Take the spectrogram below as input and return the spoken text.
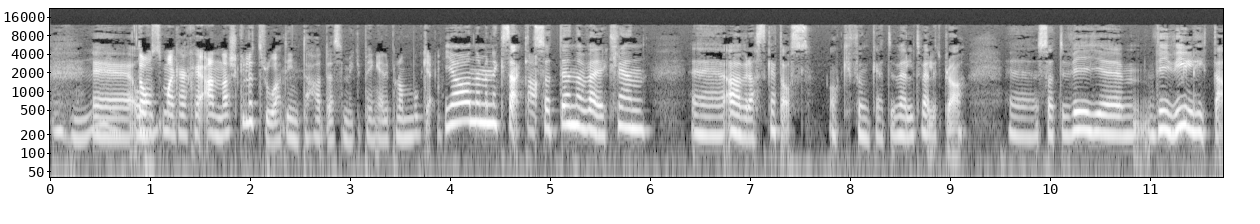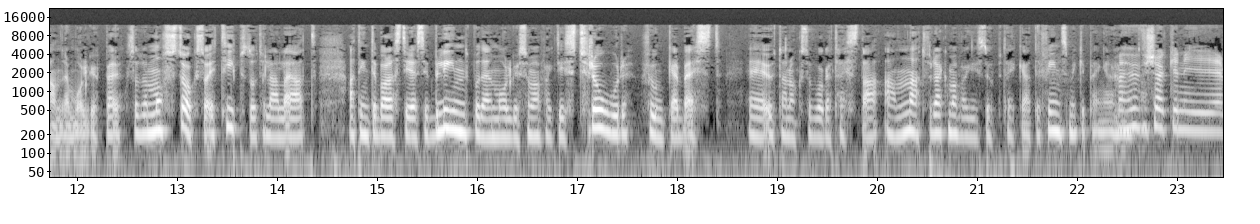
Mm. Eh, De som man kanske annars skulle tro att inte hade så mycket pengar i plånboken. Ja, nej men exakt. Ja. Så att den har verkligen eh, överraskat oss och funkat väldigt, väldigt bra. Eh, så att vi, eh, vi vill hitta andra målgrupper. Så man måste också, ett tips då till alla är att, att inte bara stirra sig blind på den målgrupp som man faktiskt tror funkar bäst. Eh, utan också våga testa annat. För där kan man faktiskt upptäcka att det finns mycket pengar. Men hur försöker ni,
